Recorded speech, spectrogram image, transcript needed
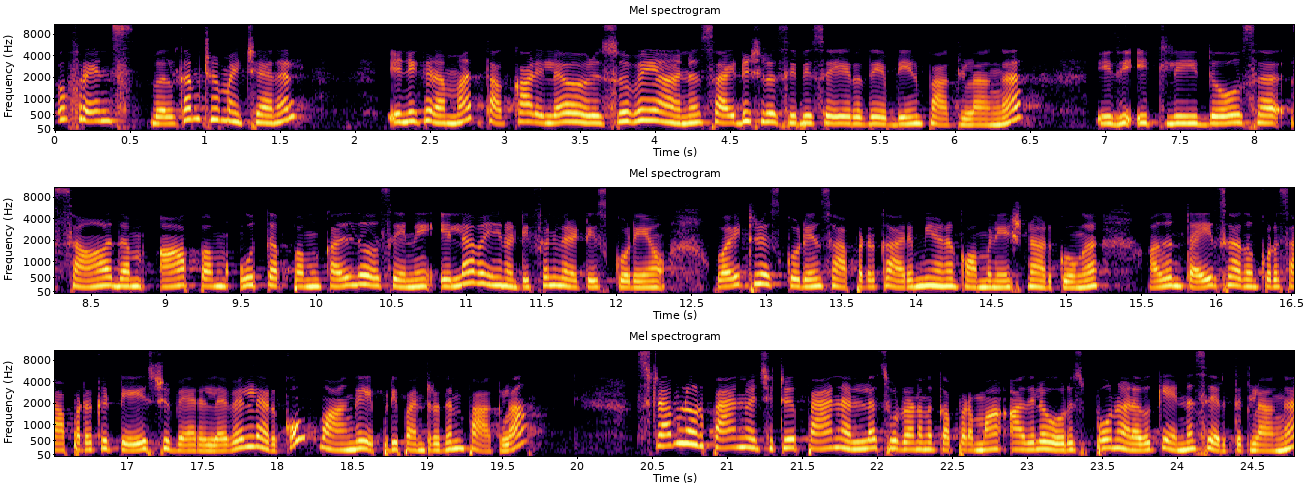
Hello friends welcome to my channel இன்றைக்கி நம்ம தக்காளியில் ஒரு சுவையான சைட் டிஷ் ரெசிபி செய்கிறது எப்படின்னு பார்க்கலாங்க. இது இட்லி தோசை சாதம் ஆப்பம் ஊத்தப்பம் கல் தோசைன்னு எல்லா வகையான டிஃபன் வெரைட்டிஸ் கூடயும் ஒயிட் ரைஸ் கூடயும் சாப்பிட்றதுக்கு அருமையான காம்பினேஷனாக இருக்குங்க. அதுவும் தயிர் சாதம் கூட சாப்பிட்றதுக்கு டேஸ்ட் வேறு லெவலில் இருக்கும். வாங்க எப்படி பண்ணுறதுன்னு பார்க்கலாம். ஸ்டவ்வில் ஒரு பேன் வச்சுட்டு பேன் நல்லா சூடானதுக்கப்புறமா அதில் ஒரு ஸ்பூன் அளவுக்கு எண்ணெய் சேர்த்துக்கலாங்க.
